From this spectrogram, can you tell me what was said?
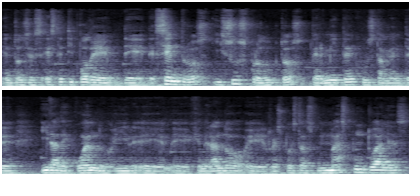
Entonces, este tipo de, centros y sus productos permiten justamente ir adecuando, ir eh, eh, generando eh, respuestas más puntuales,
